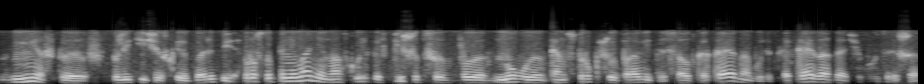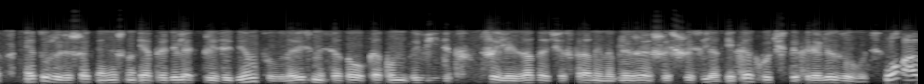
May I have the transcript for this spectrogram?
места в политической борьбе, просто понимание, насколько впишется в новую конструкцию правительства. А вот какая она будет, какая задача будет решаться. Это уже решать, конечно, и определять президенту в зависимости от того, как он видит цели и задачи страны на ближайшие шесть лет и как хочет их реализовывать. Ну, а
